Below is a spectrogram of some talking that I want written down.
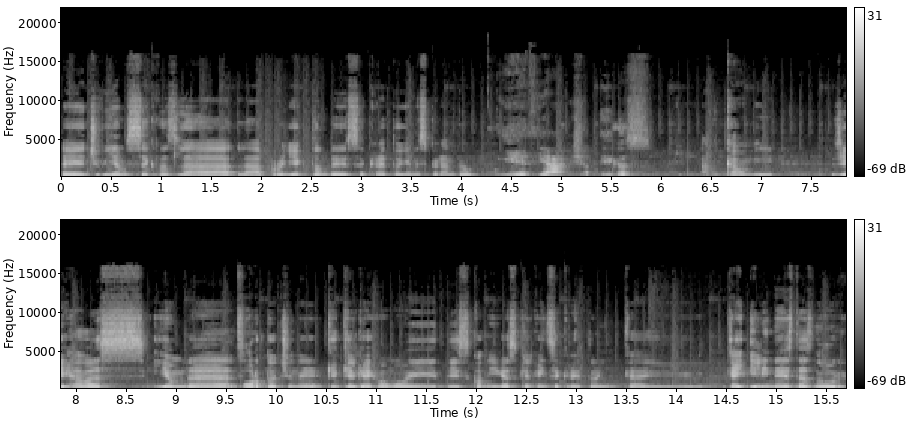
Eh, ĉu vi jam sekvas la, la projekton de Sekreto en Esperanto? Yes, ja, mi ŝatigas. Ankaŭ mi. Gi havas iom da forto, ĉu ne? Ke kelkaj homoj diskonigas kelkajn sekretojn kaj kaj ili ne estas nur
